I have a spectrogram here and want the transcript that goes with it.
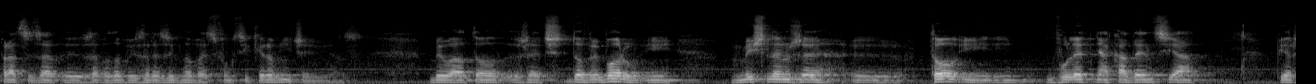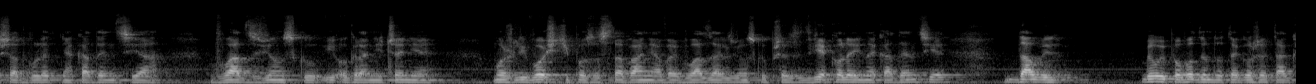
pracy za, y, zawodowej zrezygnować z funkcji kierowniczej, więc była to rzecz do wyboru i myślę, że y, to i dwuletnia kadencja, pierwsza dwuletnia kadencja władz związku i ograniczenie możliwości pozostawania we władzach związku przez dwie kolejne kadencje dały, były powodem do tego, że tak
